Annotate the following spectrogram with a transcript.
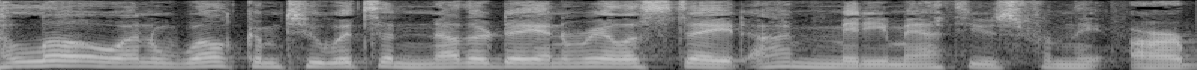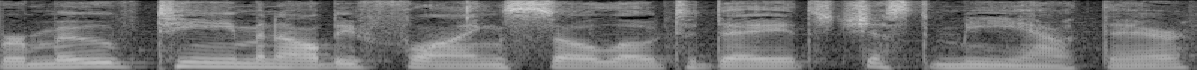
Hello and welcome to It's Another Day in Real Estate. I'm Mitty Matthews from the Arbor Move team and I'll be flying solo today. It's just me out there.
